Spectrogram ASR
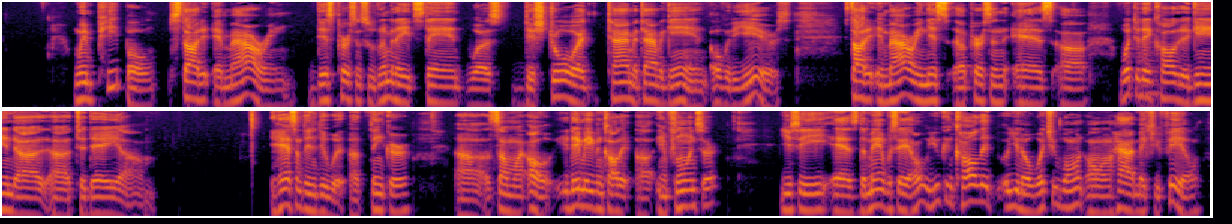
When people started admiring this person's whose lemonade stand was destroyed time and time again over the years, started admiring this uh, person as uh, what do they call it again uh, uh, today? Um, it has something to do with a thinker, uh, someone. Oh, they may even call it uh, influencer. You see, as the man would say, "Oh, you can call it, you know, what you want on how it makes you feel,"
